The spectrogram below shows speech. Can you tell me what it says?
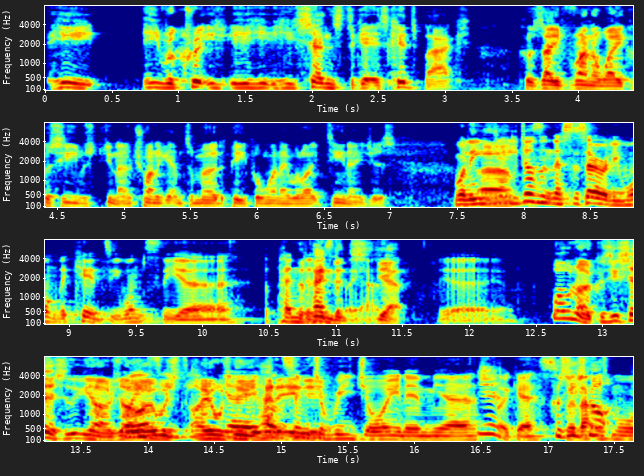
he he recruit he, he, sends to get his kids back because they've run away because he was, you know, trying to get them to murder people when they were like teenagers. Well, he, Um, he doesn't necessarily want the kids. He wants the uh, the pendants. The pendants, yeah. yeah, yeah. Well, no, because he says, you know, Well, I always, I always yeah, knew he you had wants it in him you. to rejoin him. Yeah, Yeah, I guess. Because that not- was more.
